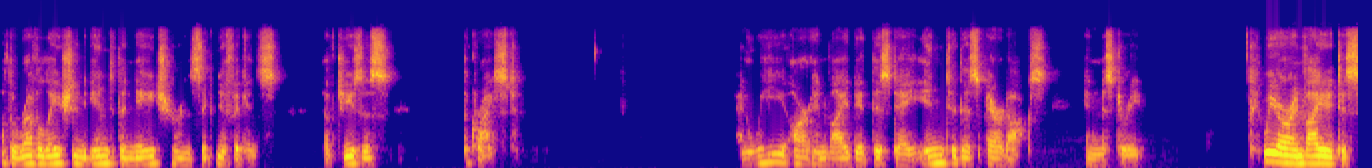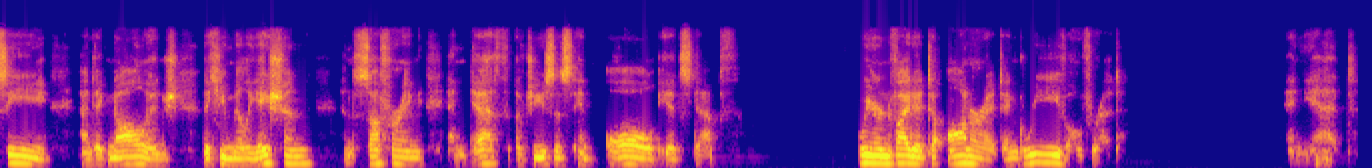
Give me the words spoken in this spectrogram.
of the revelation into the nature and significance of Jesus the Christ. And we are invited this day into this paradox and mystery. We are invited to see and acknowledge the humiliation and suffering and death of Jesus in all its depth. We are invited to honor it and grieve over it. And yet,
